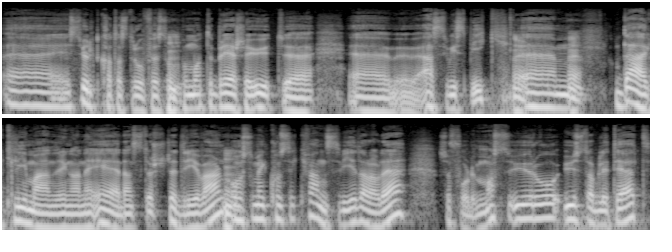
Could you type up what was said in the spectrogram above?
eh, sultkatastrofe som mm. på en måte brer seg ut uh, uh, as we speak. Ja, um, ja. Der klimaendringene er den største driveren. Mm. Og som en konsekvens videre av det, så får du masse uro, ustabilitet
